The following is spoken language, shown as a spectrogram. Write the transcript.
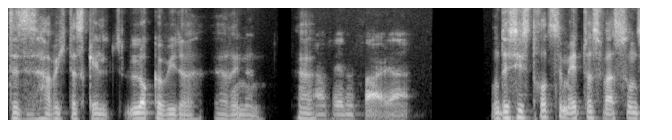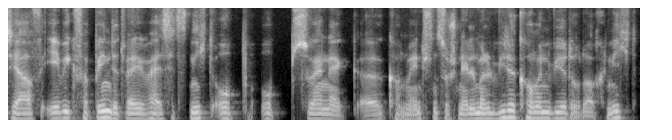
Das habe ich das Geld locker wieder erinnern. Ja. Auf jeden Fall, ja. Und es ist trotzdem etwas, was uns ja auf ewig verbindet, weil ich weiß jetzt nicht, ob, ob so eine äh, Convention so schnell mal wiederkommen wird oder auch nicht.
